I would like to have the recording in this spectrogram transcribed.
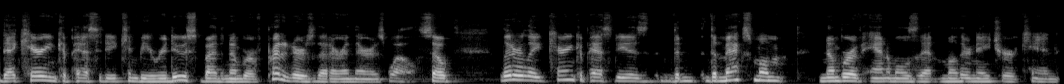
that carrying capacity can be reduced by the number of predators that are in there as well. So, literally, carrying capacity is the, the maximum number of animals that Mother Nature can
